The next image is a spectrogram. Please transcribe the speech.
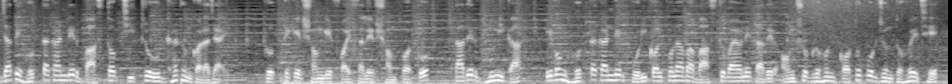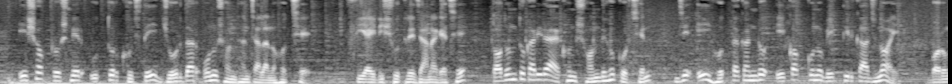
যাতে হত্যাকাণ্ডের বাস্তব চিত্র উদ্ঘাটন করা যায়। প্রত্যেকের সঙ্গে ফয়সালের সম্পর্ক, তাদের ভূমিকা এবং হত্যাকাণ্ডের পরিকল্পনা বা বাস্তবায়নে তাদের অংশগ্রহণ কত পর্যন্ত হয়েছে, এসব প্রশ্নের উত্তর খুঁজতেই জোরদার অনুসন্ধান চালানো হচ্ছে। সিআইডি সূত্রে জানা গেছে, তদন্তকারীরা এখন সন্দেহ করছেন যে এই হত্যাকাণ্ড একক কোনো ব্যক্তির কাজ নয়, বরং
